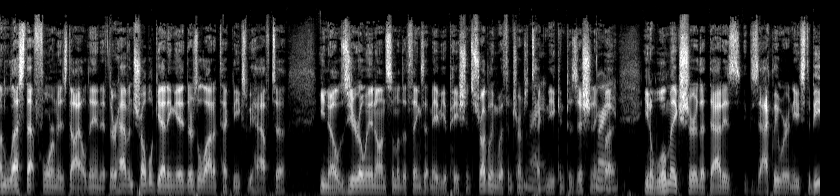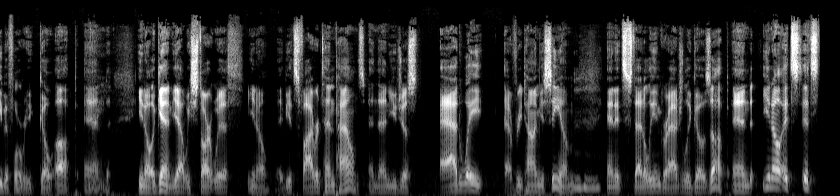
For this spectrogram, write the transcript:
unless that form is dialed in. If they're having trouble getting it, there's a lot of techniques we have to, you know, zero in on some of the things that maybe a patient's struggling with in terms of Right. technique and positioning. Right. But you know, we'll make sure that that is exactly where it needs to be before we go up. And Right. you know, again, yeah, we start with you know maybe it's five or ten pounds, and then you just add weight every time you see them Mm-hmm. and it steadily and gradually goes up. And you know, it's it's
